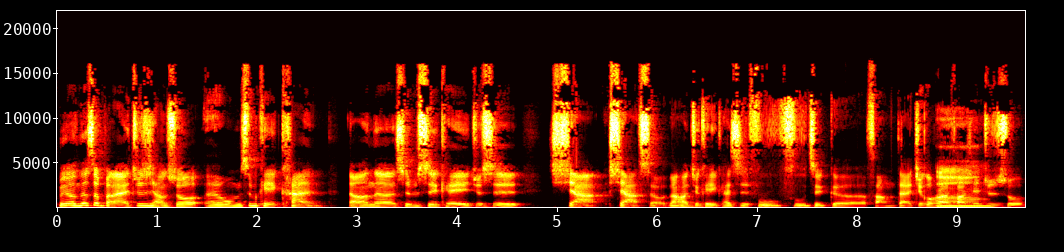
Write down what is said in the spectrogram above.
没有，那时候本来就是想说，哎，我们是不是可以看？然后呢，是不是可以就是？下下手，然后就可以开始付付这个房贷。结果后来发现，就是说、哦、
